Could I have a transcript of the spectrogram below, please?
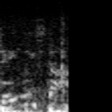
daily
